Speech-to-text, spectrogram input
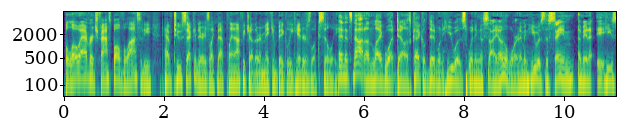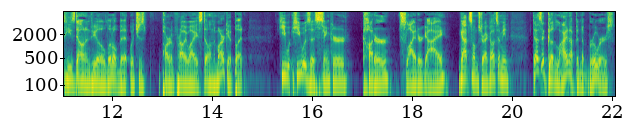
below average fastball velocity, to have two secondaries like that playing off each other and making big league hitters look silly. And it's not unlike what Dallas Keuchel did when he was winning a Cy Young award. I mean, he was the same. I mean, he's he's down in velo a little bit, which is part of probably why he's still on the market. But he he was a sinker, cutter, slider guy. Got some strikeouts. I mean, does a good lineup in the Brewers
